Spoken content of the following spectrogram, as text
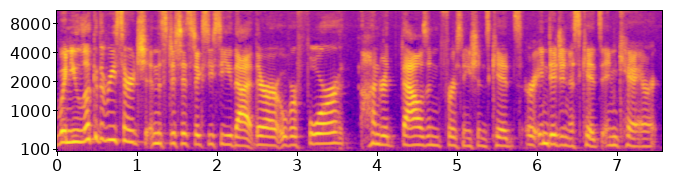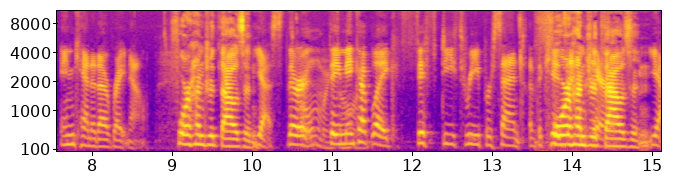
when you look at the research and the statistics, you see that there are over 400,000 First Nations kids or Indigenous kids in care in Canada right now. Four hundred thousand. Yes, they're, Oh my they make up like 53% of the kids. in Four care. hundred thousand. Yeah.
